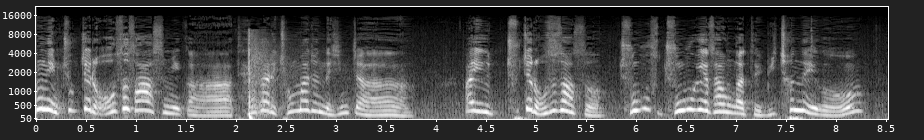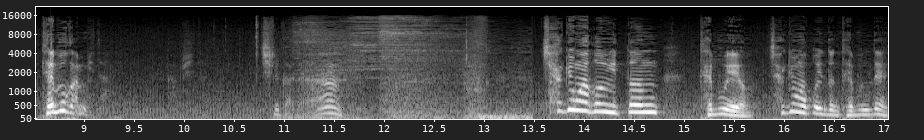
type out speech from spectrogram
형님 축제를 어디서 사왔습니까? 대가리 총 맞았네 진짜. 아 이거 축제를 어디서 사왔어? 중국 중국에 사온 것 같아. 미쳤네 이거. 대부 갑니다. 갑시다. 7 가자. 착용하고 있던 대부예요. 착용하고 있던 대부인데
